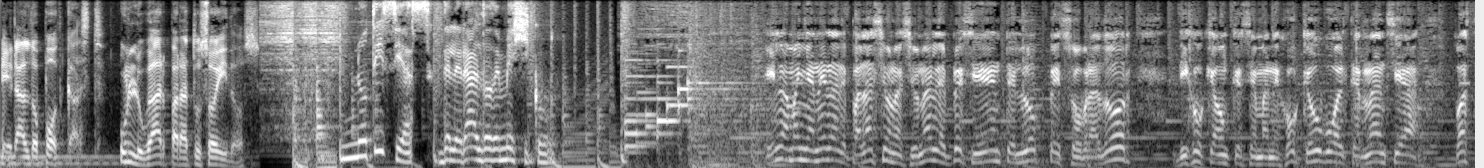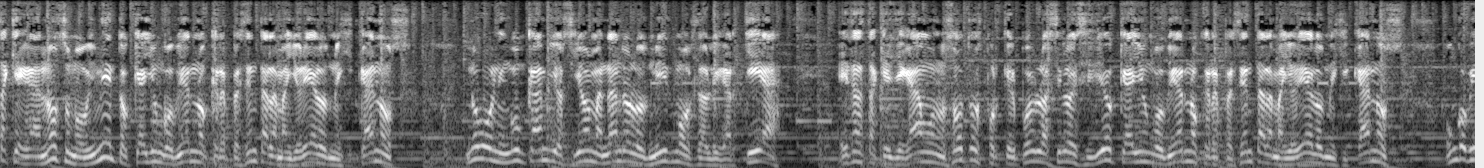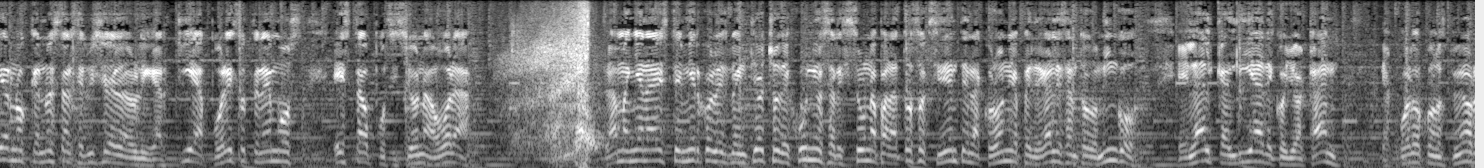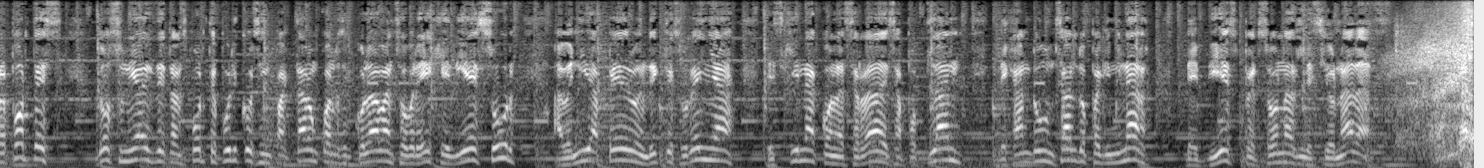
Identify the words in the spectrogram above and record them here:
Heraldo Podcast, un lugar para tus oídos. Noticias del Heraldo de México. En la mañanera de Palacio Nacional, el presidente López Obrador dijo que aunque se manejó que hubo alternancia, fue hasta que ganó su movimiento que hay un gobierno que representa a la mayoría de los mexicanos. No hubo ningún cambio, siguieron mandando los mismos, la oligarquía. Es hasta que llegamos nosotros porque el pueblo así lo decidió que hay un gobierno que representa a la mayoría de los mexicanos. Un gobierno que no está al servicio de la oligarquía, por eso tenemos esta oposición ahora. La mañana de este miércoles 28 de junio se registró un aparatoso accidente en la colonia Pedregal de Santo Domingo, en la alcaldía de Coyoacán. De acuerdo con los primeros reportes, dos unidades de transporte público se impactaron cuando circulaban sobre eje 10 Sur, avenida Pedro Enrique Sureña, esquina con la cerrada de Zapotlán, dejando un saldo preliminar de 10 personas lesionadas.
